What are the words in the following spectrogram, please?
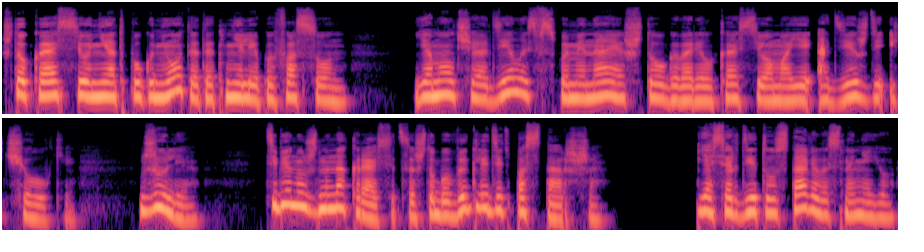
что Кассио не отпугнет этот нелепый фасон». Я молча оделась, вспоминая, что говорил Кассио о моей одежде и челке. «Джулия, тебе нужно накраситься, чтобы выглядеть постарше». Я сердито уставилась на нее,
